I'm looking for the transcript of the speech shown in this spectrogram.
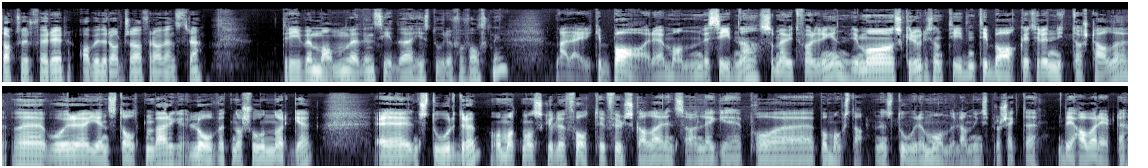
Saksordfører Abid Raja fra Venstre. Driver mannen ved din side historieforfalskning? Nei, det er ikke bare mannen ved siden av som er utfordringen. Vi må skru liksom tiden tilbake til en nyttårstale eh, hvor Jens Stoltenberg lovet nasjonen Norge Eh, en stor drøm om at man skulle få til fullskala renseanlegg på, eh, på Mongstad. Det store månelandingsprosjektet. Det havarerte.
